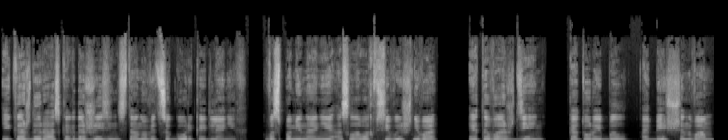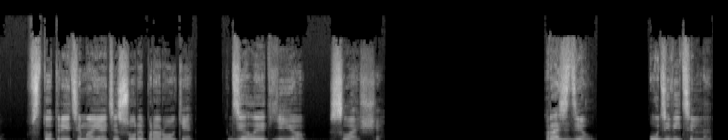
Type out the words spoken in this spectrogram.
И каждый раз, когда жизнь становится горькой для них, воспоминание о словах Всевышнего «это ваш день», который был обещан вам в 103-м аяте суры пророки, делает ее слаще. Раздел. Удивительно,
